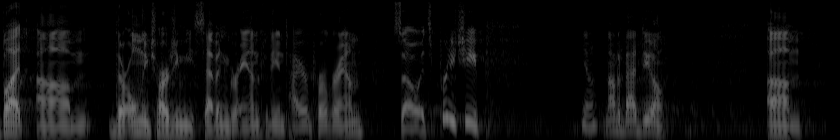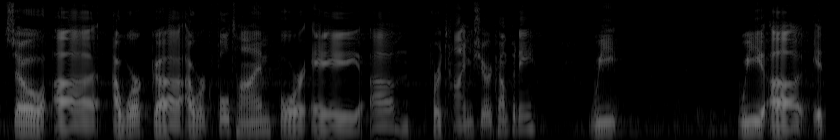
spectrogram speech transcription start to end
But um, they're only charging me seven grand for the entire program, so it's pretty cheap. You know, not a bad deal. So uh, I work uh, I work full time for a um, for a timeshare company. We we uh, it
